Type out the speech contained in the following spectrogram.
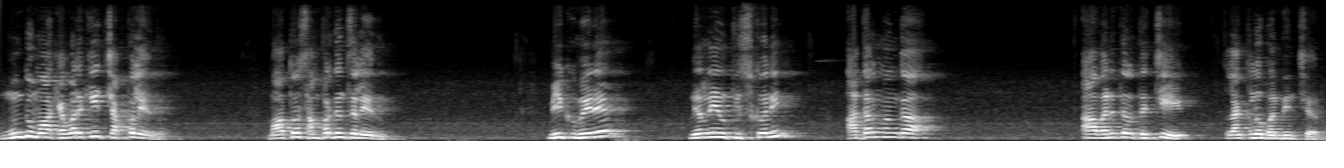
ముందు మాకెవరికీ చెప్పలేదు మాతో సంప్రదించలేదు. మీకు మీరే నిర్ణయం తీసుకొని అధర్మంగా ఆ వనితను తెచ్చి లంకలో బంధించారు.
